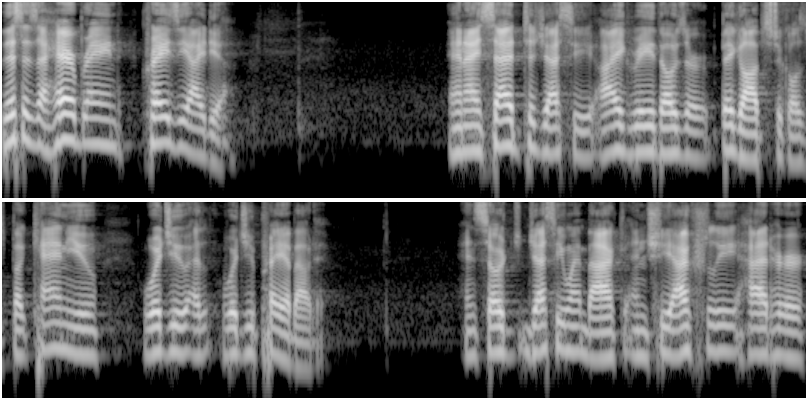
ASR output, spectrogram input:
this is a harebrained crazy idea. And i said to jesse i agree those are big obstacles but can you would you uh, would you pray about it and so Jesse went back and she actually had her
